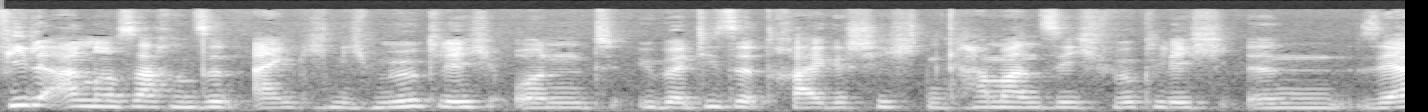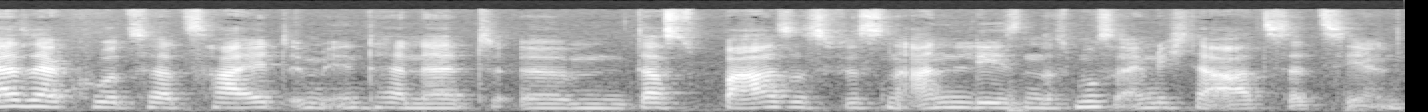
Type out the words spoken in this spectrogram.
Viele andere Sachen sind eigentlich nicht möglich und über diese drei Geschichten kann man sich wirklich in sehr, sehr kurzer Zeit im Internet ähm, das Basiswissen anlesen. Das muss einem nicht der Arzt erzählen.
